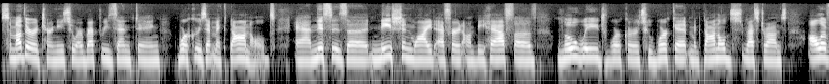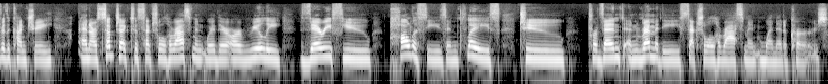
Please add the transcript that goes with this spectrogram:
some other attorneys who are representing workers at McDonald's. And this is a nationwide effort on behalf of low wage workers who work at McDonald's restaurants all over the country and are subject to sexual harassment, where there are really very few policies in place to prevent and remedy sexual harassment when it occurs.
